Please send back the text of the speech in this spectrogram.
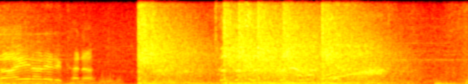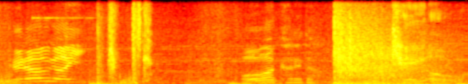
耐えられるかな？食らうがいい。お別れだ KO.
